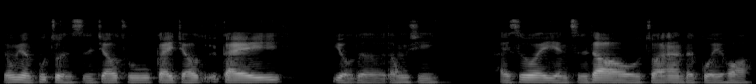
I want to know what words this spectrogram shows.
永远不准时交出该交该有的东西，还是会延迟到专案的规划。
